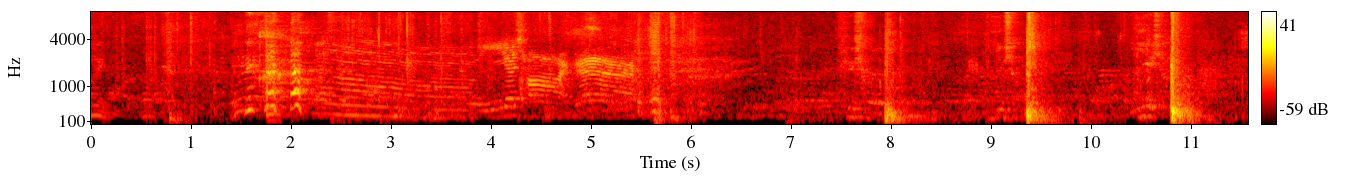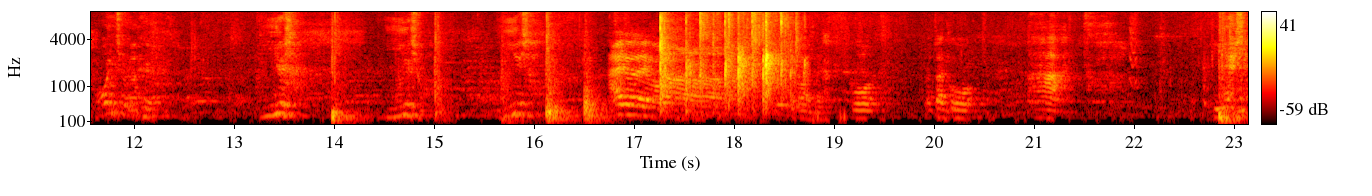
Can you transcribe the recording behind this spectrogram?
ごいな。よいしょ。よいしょ。よいしょ。よいしょ。よいしょ。よいしょ。よいしょ。い。こう、またこう。ああ。よいしょ。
